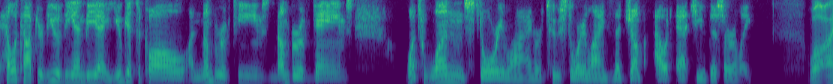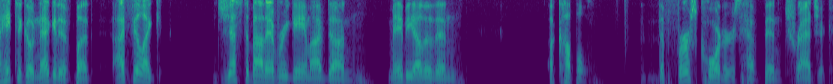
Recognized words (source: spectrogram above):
helicopter view of the NBA. You get to call a number of teams, number of games. What's one storyline or two storylines that jump out at you this early? Well, I hate to go negative, but I feel like just about every game I've done, maybe other than a couple, the first quarters have been tragic.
